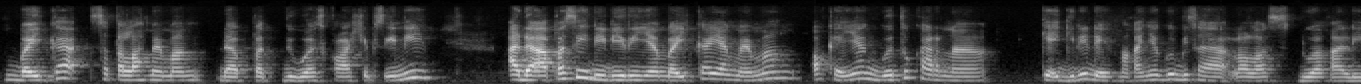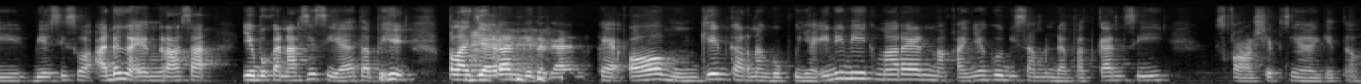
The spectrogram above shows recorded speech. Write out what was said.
Baika setelah memang dapat dua scholarships ini ada apa sih di dirinya Mbak Ika yang memang oh kayaknya gue tuh karena kayak gini deh makanya gue bisa lolos dua kali beasiswa. Ada nggak yang ngerasa ya bukan narsis ya tapi pelajaran gitu kan? Kayak oh mungkin karena gue punya ini nih kemarin makanya gue bisa mendapatkan si scholarshipsnya gitu.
